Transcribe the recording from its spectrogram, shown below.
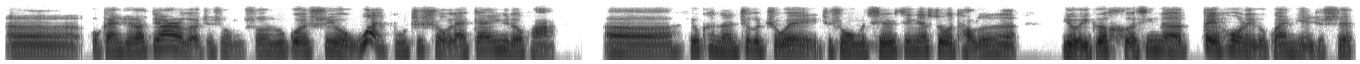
嗯，我感觉到第二个就是我们说，如果是有外部之手来干预的话。呃，有可能这个职位就是我们其实今天所有讨论的有一个核心的背后的一个观点，就是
